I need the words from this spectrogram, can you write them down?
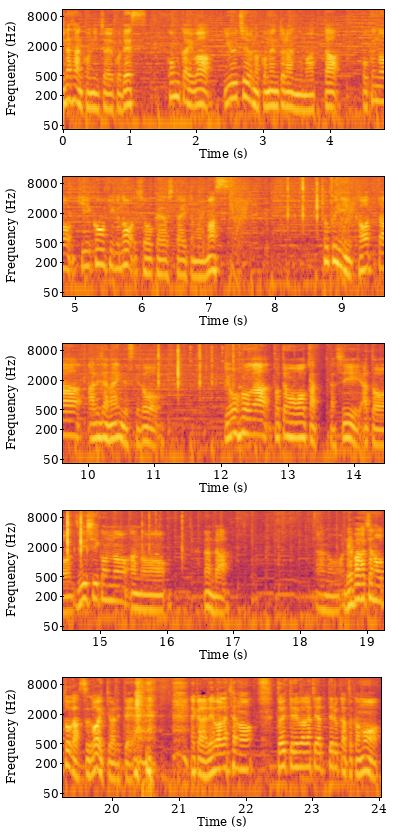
皆さんこんにちは、ゆこです。今回は YouTube のコメント欄にもあった僕のキーコンフィグの紹介をしたいと思います。特に変わったあれじゃないんですけど、要望がとても多かったし、あと GC コンのあの、なんだ、あの、レバーガチャの音がすごいって言われて、だからレバーガチャの、どうやってレバーガチャやってるかとかも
